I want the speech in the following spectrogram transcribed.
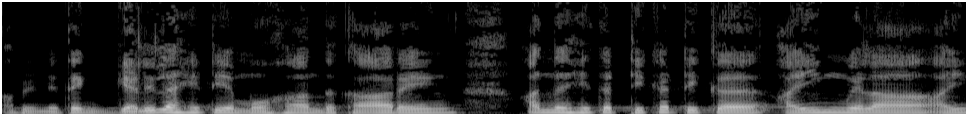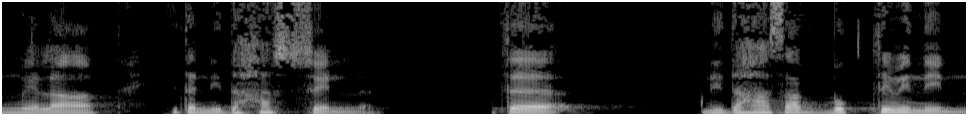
අපි මෙතෙක් ගැලිලා හිටියේ මෝහාන්ධකාරයෙන් අන්න හිත ටික ටික අයින් වෙලා අයින් වෙලා හිත නිදහස් වෙන්න. හිත නිදහසක් භුක්ති විඳින්න.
